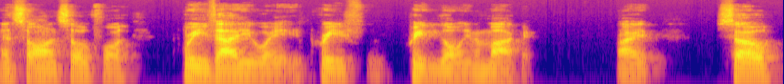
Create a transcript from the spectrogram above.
and so on and so forth, pre-evaluate, pre pre going to market, right? So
